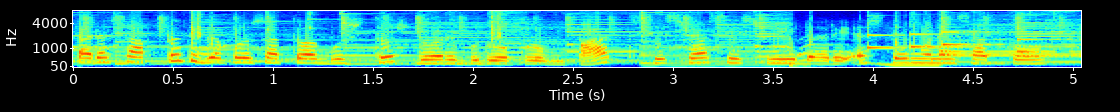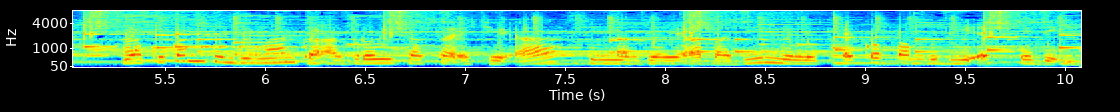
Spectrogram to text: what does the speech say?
Pada Sabtu 31 Agustus 2024, siswa-siswi dari SD Nguneng 1 melakukan kunjungan ke agrowisata ECA Sinar Jaya Abadi milik Eko Pambudi SPDI.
